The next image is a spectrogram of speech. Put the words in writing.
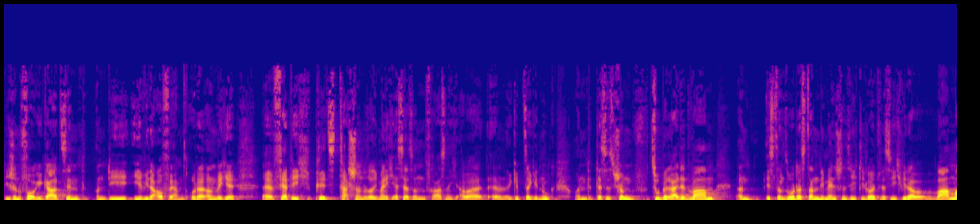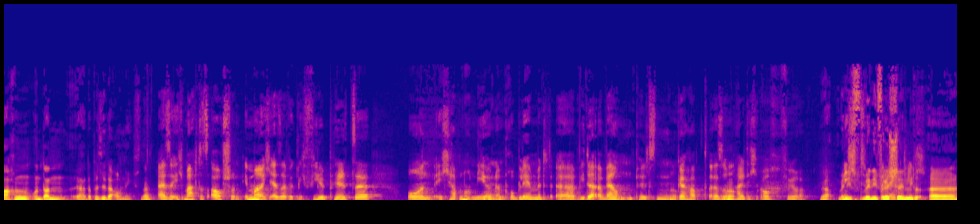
die schon vorgegart sind und die ihr wieder aufwärmt. Oder irgendwelche äh, Fertigpilztaschen oder so. Ich meine, ich esse ja so einen Fraß nicht, aber äh, gibt's ja genug. Und das ist schon zubereitet warm und ist dann so, dass dann die Menschen sich, die Leute sich wieder warm machen und dann, ja, da passiert da auch nichts. Ne? Also ich mache das auch schon immer. Ich esse wirklich viel Pilze und ich habe noch nie irgendein Problem mit äh, wiedererwärmten Pilzen gehabt. Also halte ich auch für Ja, wenn die, wenn die frisch sind, äh,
